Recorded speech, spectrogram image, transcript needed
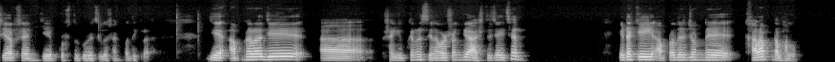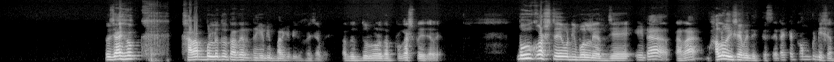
শিয়াব শাহিনকে প্রশ্ন করেছিল সাংবাদিকরা যে, আপনারা যে শাকিব খানের সিনেমার সঙ্গে আসতে চাইছেন, এটা কি আপনাদের জন্য খারাপ না ভালো? তো যাই হোক, খারাপ বললে তো তাদের নেগেটিভ মার্কেটিং হয়ে যাবে, তাদের দুর্বলতা প্রকাশ পেয়ে যাবে। বহু কষ্টে উনি বললেন যে, এটা তারা ভালো হিসেবে দেখতেছে, এটা একটা কম্পিটিশন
